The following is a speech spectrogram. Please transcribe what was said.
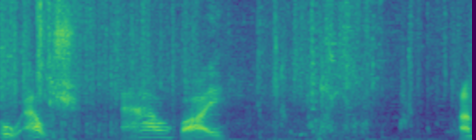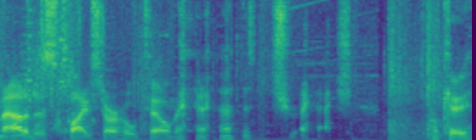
Ooh, ouch. Ow, bye. I'm out of this five-star hotel, man. it's trash. Okay,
